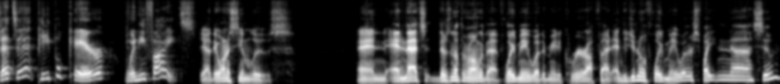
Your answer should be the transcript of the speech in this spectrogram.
That's it. People care when he fights. Yeah, they want to see him lose. And and that's there's nothing wrong with that. Floyd Mayweather made a career off that. And did you know Floyd Mayweather's fighting uh, soon?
